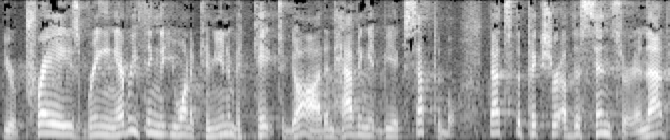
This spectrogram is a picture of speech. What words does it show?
your praise, bringing everything that you want to communicate to God and having it be acceptable. That's the picture of the censer. And that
